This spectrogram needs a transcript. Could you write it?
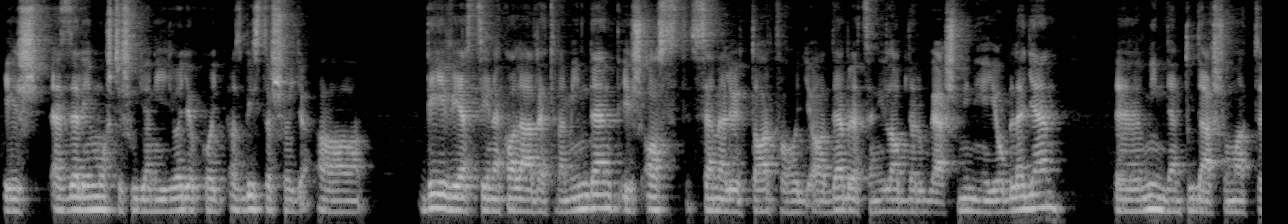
és ezzel én most is ugyanígy vagyok, hogy az biztos, hogy a DVSC-nek alávetve mindent, és azt szem előtt tartva, hogy a debreceni labdarúgás minél jobb legyen, minden tudásomat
